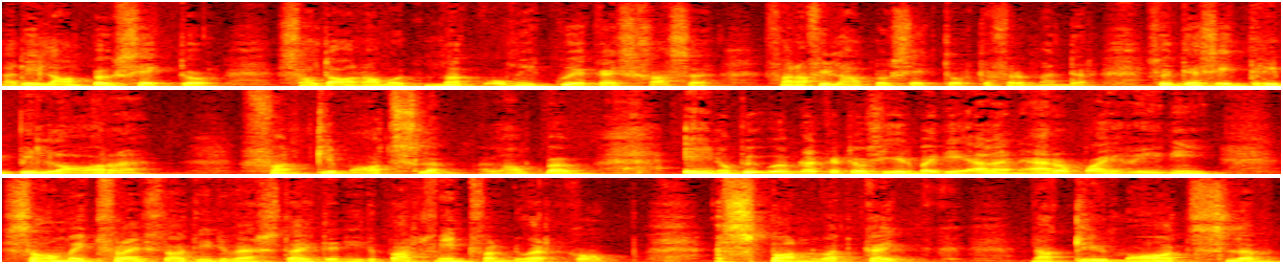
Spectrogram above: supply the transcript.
dat die landbousektor sal daarna moet mik om die kweekhuisgasse vanaf die landbousektor te verminder. So dis die drie pilare van klimaatslim landbou. En op die oomblik het ons hier by die LNR op Irene saam met Vryheid Universiteit en die Departement van Noord-Kaap 'n span wat kyk na klimaatslim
